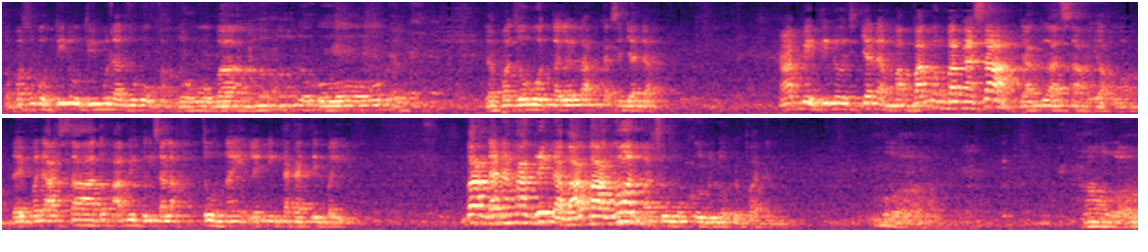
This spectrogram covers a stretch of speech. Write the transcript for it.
Lepas subuh tidur tiba dah zuhur bang. Zuhur bang. Zuhur. Lepas zuhur terlelap kat sejadah. Habis tidur sejadah. Bangun bang asar. Jaga asar ya Allah. Daripada asar tu habis pergi salah. Tu naik landing takatin balik. Bang dah nak maghrib dah. Bang bangun. Masuk muka duduk depan. Wah. Allah.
